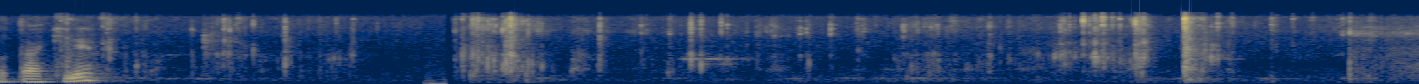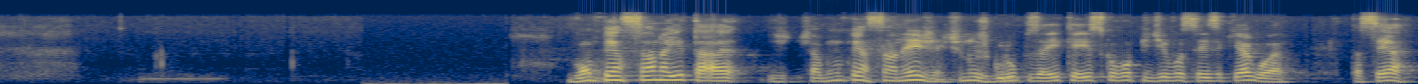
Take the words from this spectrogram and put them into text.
botar aqui. Vão pensando aí, tá? Já vão pensando aí, gente, nos grupos aí, que é isso que eu vou pedir vocês aqui agora, tá certo?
